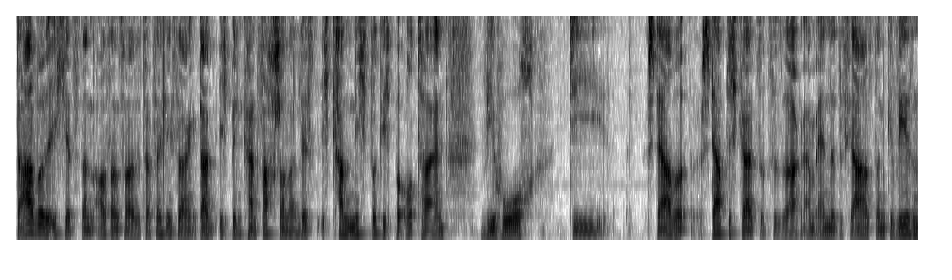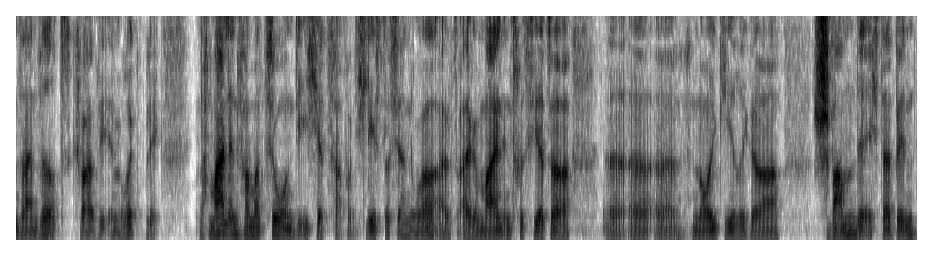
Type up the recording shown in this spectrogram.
da würde ich jetzt dann ausnahmsweise tatsächlich sagen, da, ich bin kein Fachjournalist, ich kann nicht wirklich beurteilen, wie hoch die Sterbe, Sterblichkeit sozusagen am Ende des Jahres dann gewesen sein wird, quasi im Rückblick. Nach meinen Informationen, die ich jetzt habe, und ich lese das ja nur als allgemein interessierter äh, äh, neugieriger Schwamm, der ich da bin,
